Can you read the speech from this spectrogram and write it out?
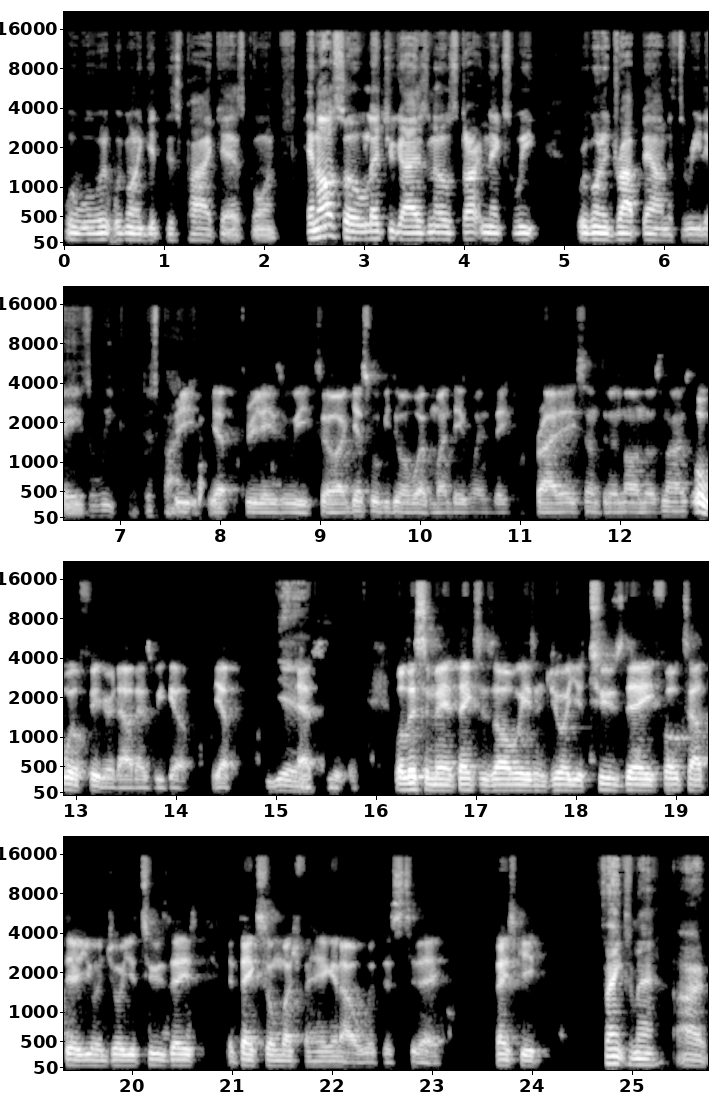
we, we, we're going to get this podcast going, and also let you guys know. Starting next week, we're going to drop down to three days a week with this podcast. Three, yep, three days a week. So I guess we'll be doing what Monday, Wednesday, Friday, something along those lines, or we'll figure it out as we go. Yep, Yeah, absolutely. Well, listen, man. Thanks as always. Enjoy your Tuesday, folks out there. You enjoy your Tuesdays, and thanks so much for hanging out with us today. Thanks, Keith. thanks, man. All right,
